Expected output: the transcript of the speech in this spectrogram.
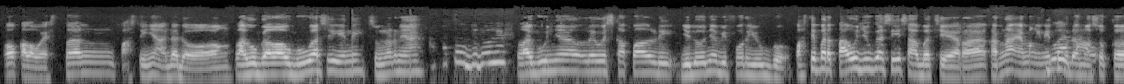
Oh, kalau western pastinya ada dong. Lagu galau gua sih ini sebenarnya. apa tuh judulnya Lagunya Lewis Capaldi, judulnya Before You Go. Pasti pada tahu juga sih sahabat Sierra karena emang ini Gua tuh udah tahu. masuk ke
